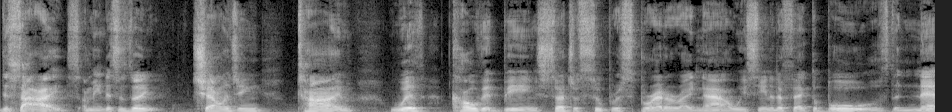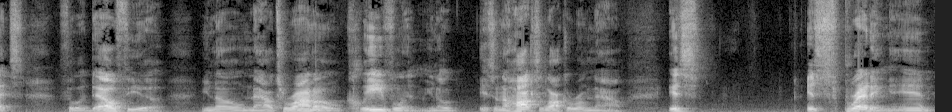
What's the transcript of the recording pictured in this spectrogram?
decides. I mean, this is a challenging time with COVID being such a super spreader right now. We've seen it affect the Bulls, the Nets, Philadelphia, you know, now Toronto, Cleveland, you know, it's in the Hawks locker room now. It's it's spreading, and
